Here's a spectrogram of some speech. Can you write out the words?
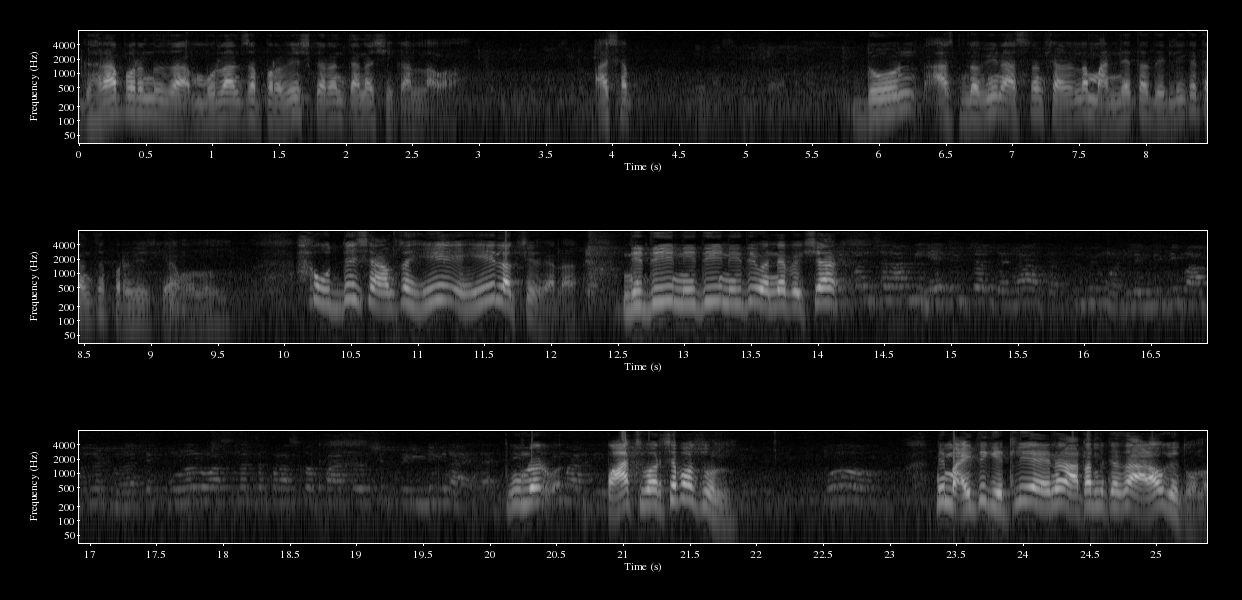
घरापर्यंत जा मुलांचा प्रवेश करा आणि त्यांना शिकायला लावा. अशा दोन आस नवीन आश्रमशाळेला मान्यता दिली का त्यांचा प्रवेश घ्या म्हणून? हा उद्देश आहे आमचा हे हे लक्ष घ्याला निधी निधी निधी म्हणण्यापेक्षा पुनर् पाच वर्षापासून? मी माहिती घेतली आहे ना आता मी त्याचा आढावा घेतो ना.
